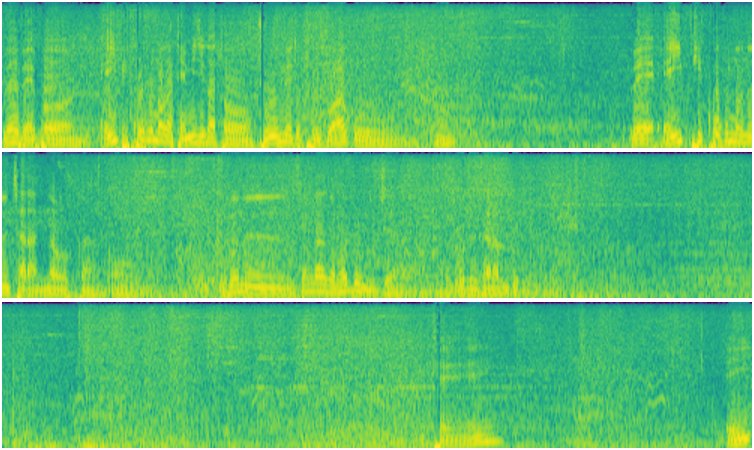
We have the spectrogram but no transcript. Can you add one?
왜 매번 AP 코고모가 데미지가 더 좋음에도 불구하고 어? 왜 AP 코고모는 잘 안 나올까? 어. 이거는 생각을 해볼 문제야. 어, 모든 사람들이. 오케이. A,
